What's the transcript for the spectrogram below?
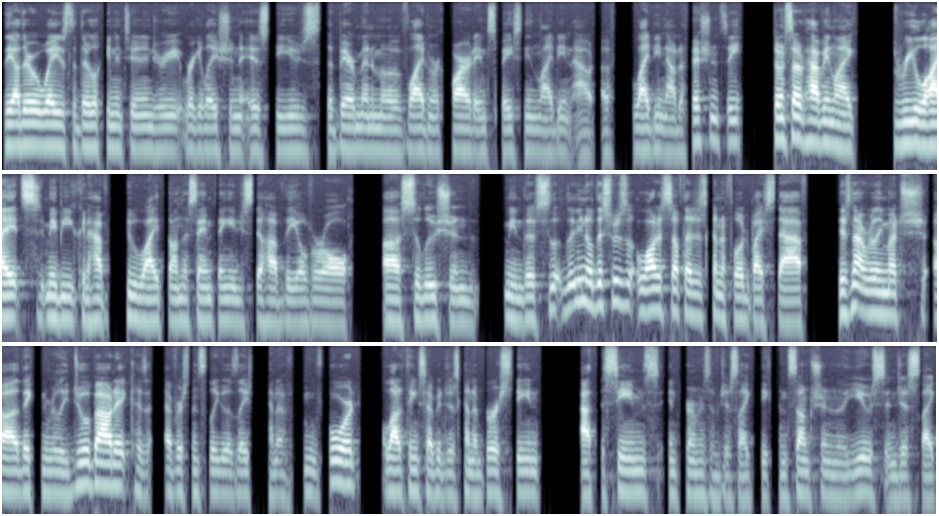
The other ways that they're looking into injury regulation is to use the bare minimum of lighting required and spacing lighting out of lighting out efficiency. So instead of having like three lights, maybe you can have two lights on the same thing, and you still have the overall uh, solution. I mean, you know this was a lot of stuff that is kind of floated by staff. There's not really much uh, they can really do about it because ever since legalization kind of moved forward, a lot of things have been just kind of bursting at the seams in terms of just like the consumption and the use and just like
